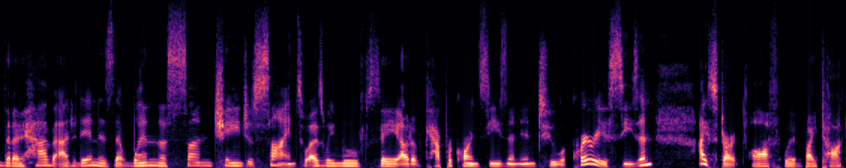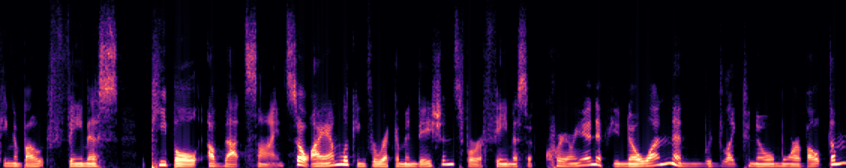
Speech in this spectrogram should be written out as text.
that I have added in is that when the sun changes sign, so as we move, say, out of Capricorn season into Aquarius season, I start off with by talking about famous people of that sign. So I am looking for recommendations for a famous Aquarian. If you know one and would like to know more about them,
